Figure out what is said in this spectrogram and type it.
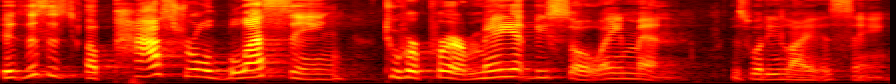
It, this is a pastoral blessing to her prayer. May it be so. Amen, is what Eli is saying.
